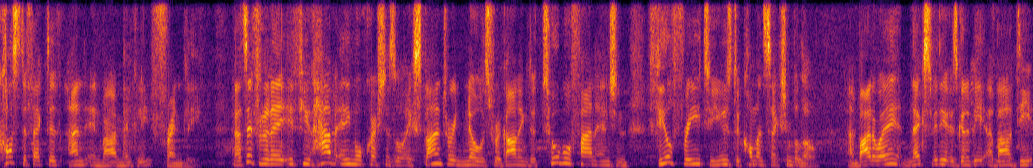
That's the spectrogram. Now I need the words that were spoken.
cost effective, and environmentally friendly. That's it for today. If you have any more questions or explanatory notes regarding the turbofan engine, feel free to use the comment section below. And by the way, next video is going to be about the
